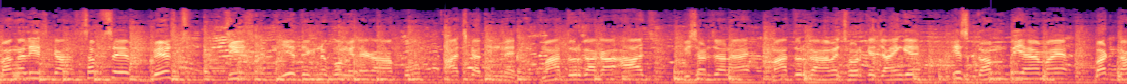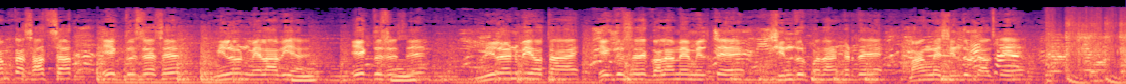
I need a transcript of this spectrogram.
बंगाली का सबसे बेस्ट चीज़ ये देखने को मिलेगा आपको आज का दिन में। माँ दुर्गा का आज विसर्जन है। माँ दुर्गा हमें छोड़ के जाएँगे। इस गम भी है मैं बट गम का साथ साथ एक दूसरे से मिलन मेला भी है। एक दूसरे से मिलन भी होता है। एक दूसरे से गला में मिलते हैं, सिंदूर प्रदान करते हैं, मांग में सिंदूर डालते हैं। Thank you.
